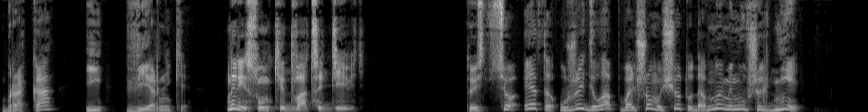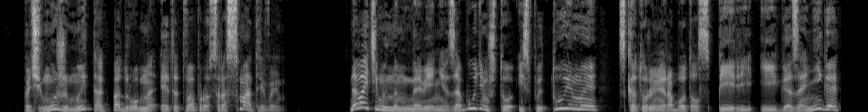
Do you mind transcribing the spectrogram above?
Брака и Верники, на рисунке 29. То есть все это уже дела по большому счету давно минувших дней. Почему же мы так подробно этот вопрос рассматриваем? Давайте мы на мгновение забудем, что испытуемые, с которыми работал Спери и Газанига,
